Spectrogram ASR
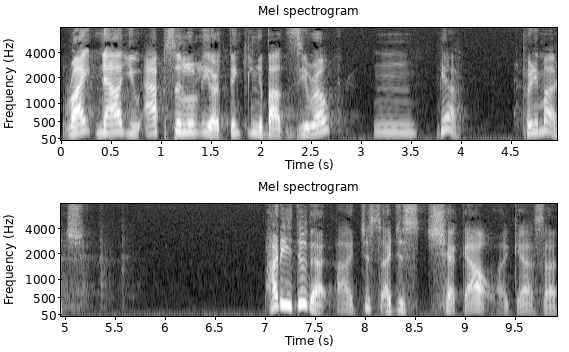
Right now, you absolutely are thinking about zero? Mm, yeah, pretty much. How do you do that? I just, I just check out, I guess. I,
